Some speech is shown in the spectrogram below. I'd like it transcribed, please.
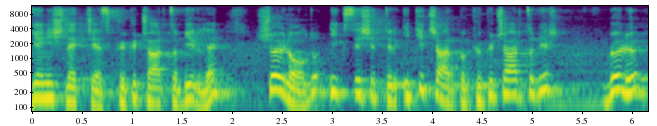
genişleteceğiz. Kök 3 artı 1 ile. Şöyle oldu. x eşittir 2 çarpı kök 3 artı 1 bölü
